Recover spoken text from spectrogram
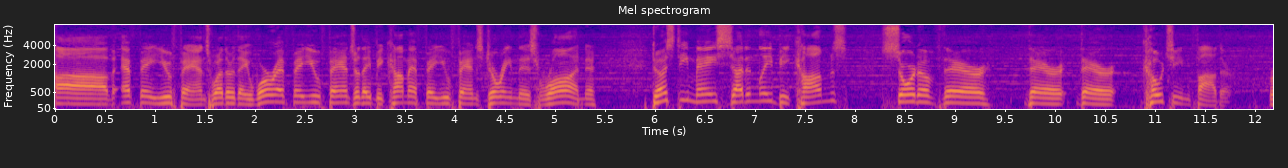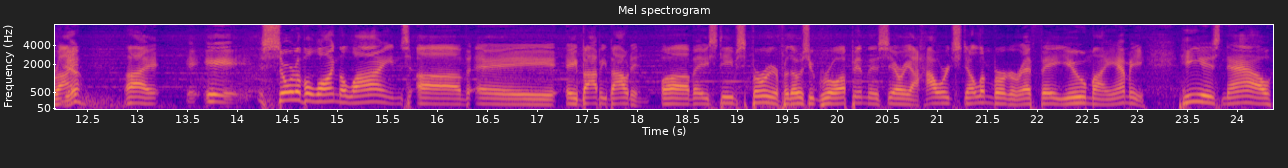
of FAU fans, whether they were FAU fans or they become FAU fans during this run, Dusty May suddenly becomes sort of their their their coaching father, right? Uh, i- i- sort of along the lines of a a Bobby Bowden, of a Steve Spurrier. For those who grew up in this area, Howard Schnellenberger, FAU, Miami. He is now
